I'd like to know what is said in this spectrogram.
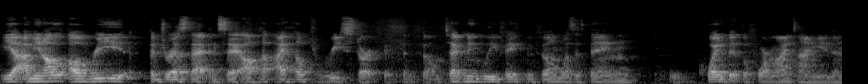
yeah. I mean, I'll I'll readdress that and say I'll, I helped restart Faith in Film. Technically, Faith in Film was a thing quite a bit before my time. Even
